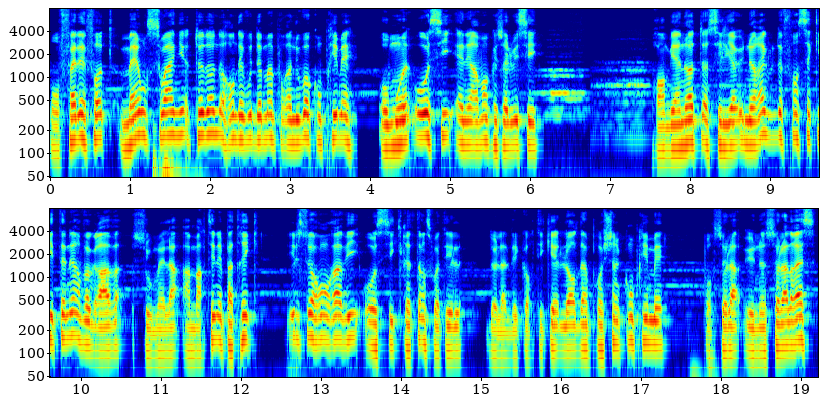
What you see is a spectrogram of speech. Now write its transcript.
On fait des fautes, mais on soigne, te donne rendez-vous demain pour un nouveau comprimé, au moins aussi énervant que celui-ci. Prends bien note, s'il y a une règle de français qui t'énerve grave, soumets-la à Martine et Patrick, ils seront ravis, aussi crétins soient-ils, de la décortiquer lors d'un prochain comprimé. Pour cela, une seule adresse,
